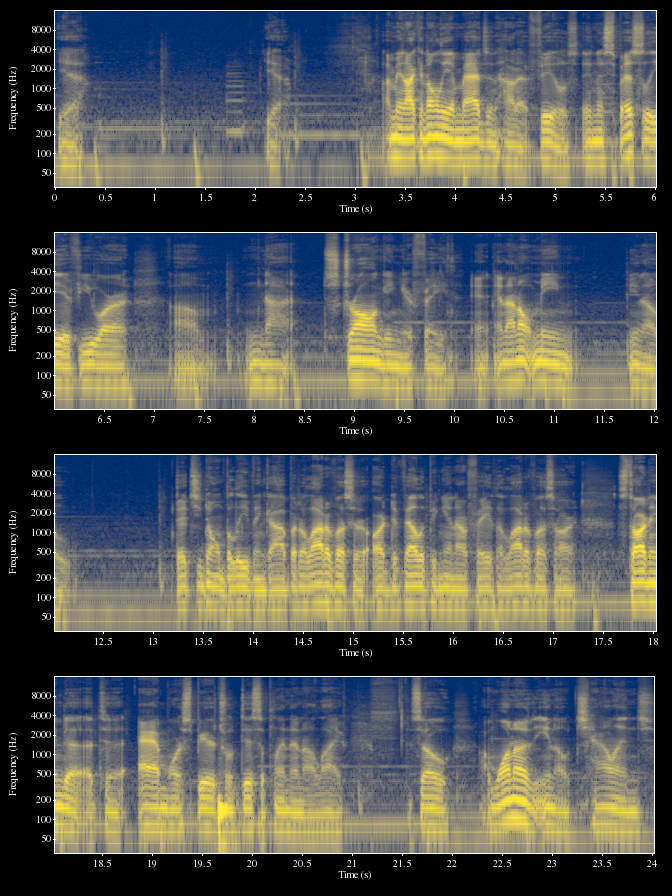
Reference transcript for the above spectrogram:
Yeah. Yeah. I mean, I can only imagine how that feels. And especially if you are um, not strong in your faith. And, and I don't mean, you know, that you don't believe in God, but a lot of us are, are developing in our faith. A lot of us are starting to, to add more spiritual discipline in our life. So I want to, you know, challenge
